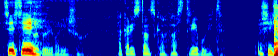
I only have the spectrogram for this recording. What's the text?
Sí, sí. Sí, sí.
